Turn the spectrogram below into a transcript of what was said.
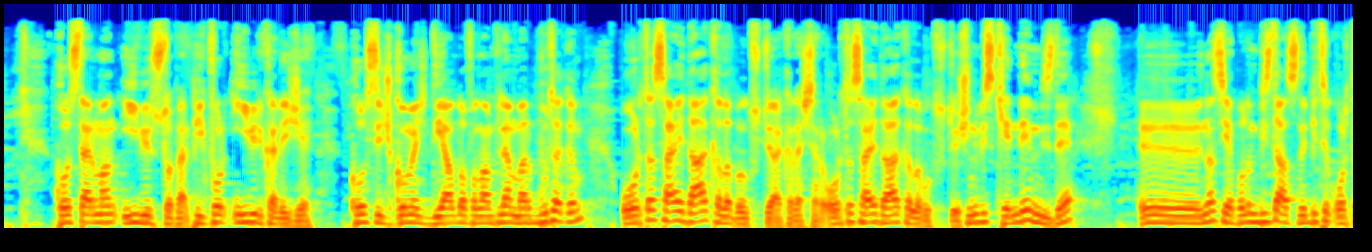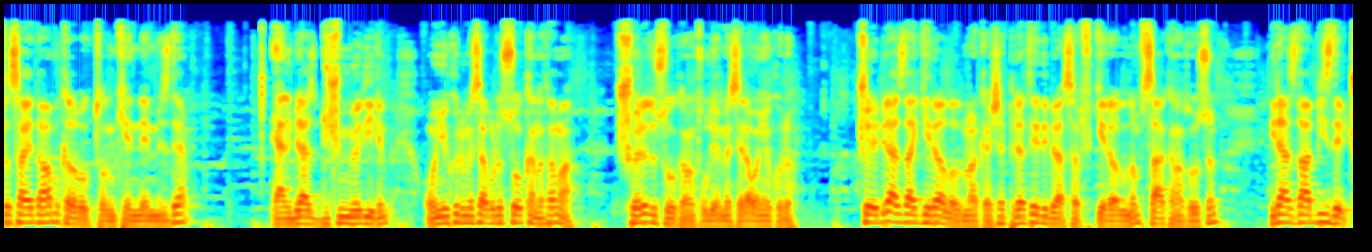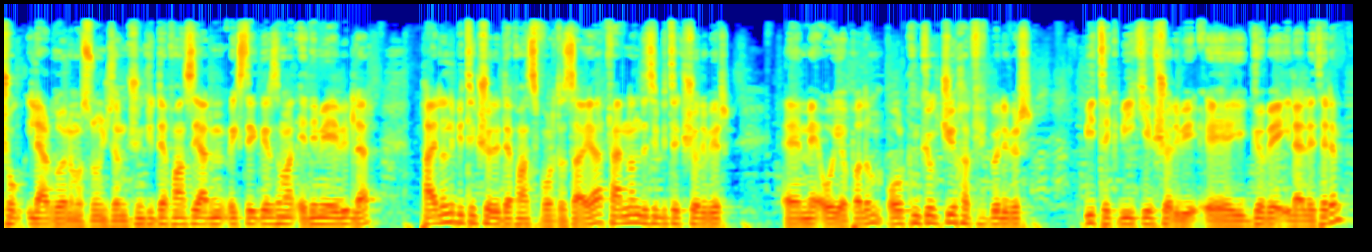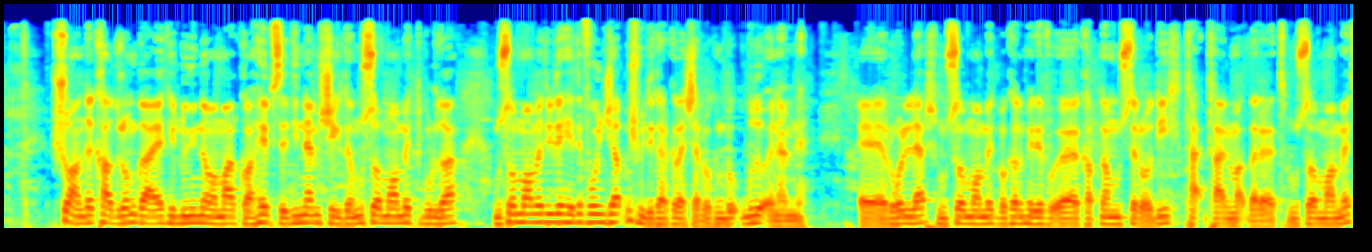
Kosterman iyi bir stoper. Pickford iyi bir kaleci. Kostic, Gomez, Diallo falan filan var. Bu takım orta sahayı daha kalabalık tutuyor arkadaşlar. Orta sahayı daha kalabalık tutuyor. Şimdi biz kendi evimizde ee, nasıl yapalım? Biz de aslında bir tık orta sahayı daha mı kalabalık tutalım kendi evimizde? Yani biraz düşünmüyor değilim. Onyekuru mesela burada sol kanat ama şöyle de sol kanat oluyor mesela Onyekuru. Şöyle biraz daha geri alalım arkadaşlar. Platayı da biraz hafif geri alalım. Sağ kanat olsun. Biraz daha biz de çok ileride oynamasın oyuncuların. Çünkü defansa yardım etmek istedikleri zaman edemeyebilirler. Paylan'ı bir tık şöyle defansif orta sahaya. Fernandes'i bir tık şöyle bir e, MO yapalım. Orkun Kökçü'yü hafif böyle bir bir tık bir iki şöyle bir e, göbeğe ilerletelim. Şu anda kadrom gayet iyi. Luyendama, Marco hepsi dinlenmiş şekilde. Musa Muhammed burada. Musa Muhammed'i bir de hedef oyuncu yapmış mıydık arkadaşlar? Bakın bu, bu da önemli e, roller. Musa Muhammed bakalım hedef e, Kaptan Mustera o değil. Ta, talimatlar evet. Musa Muhammed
